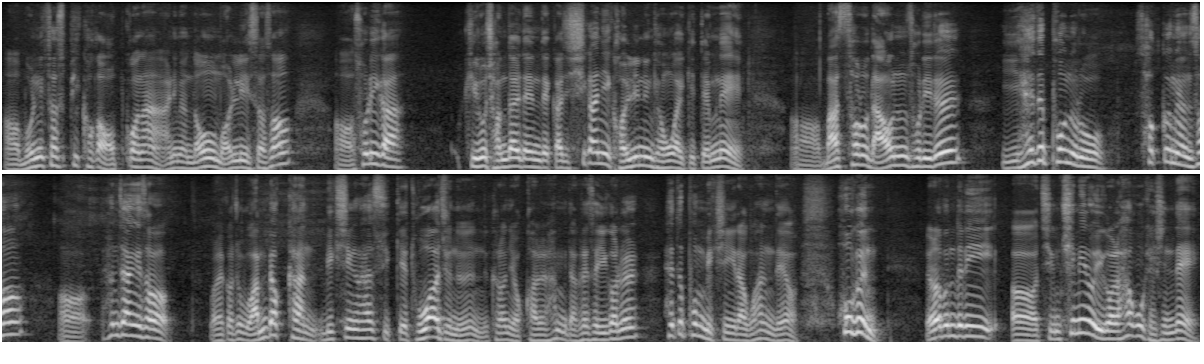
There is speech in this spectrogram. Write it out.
어, 모니터 스피커가 없거나 아니면 너무 멀리 있어서 어, 소리가 귀로 전달되는 데까지 시간이 걸리는 경우가 있기 때문에 어, 마스터로 나오는 소리를 이 헤드폰으로 섞으면서 어, 현장에서 뭐랄까 좀 완벽한 믹싱을 할 수 있게 도와주는 그런 역할을 합니다. 그래서 이거를 헤드폰 믹싱이라고 하는데요. 혹은 여러분들이 어, 지금 취미로 이걸 하고 계신데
